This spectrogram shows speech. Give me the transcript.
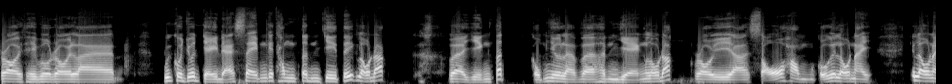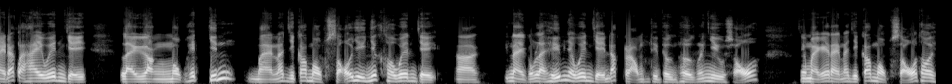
Rồi thì vừa rồi là quý cô chú anh chị đã xem cái thông tin chi tiết lô đất về diện tích cũng như là về hình dạng lô đất rồi à, sổ hồng của cái lô này. Cái lô này rất là hay quý anh chị là gần một hết chín mà nó chỉ có một sổ duy nhất thôi quý anh chị. À, cái này cũng là hiếm nha quý anh chị đất rộng thì thường thường nó nhiều sổ nhưng mà cái này nó chỉ có một sổ thôi.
